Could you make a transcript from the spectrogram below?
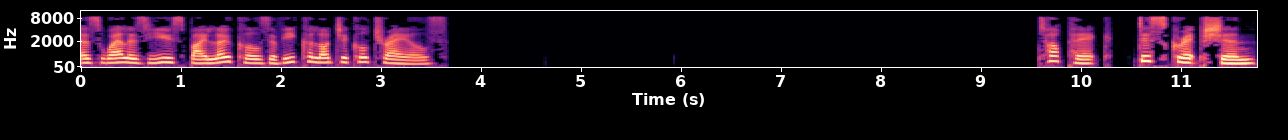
as well as use by locals of ecological trails. Topic Description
